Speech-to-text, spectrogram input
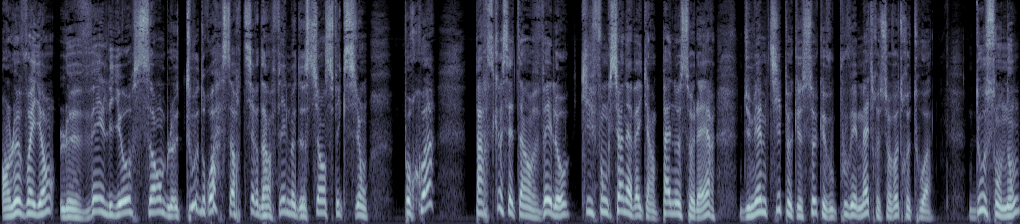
En le voyant, le Vélio semble tout droit sortir d'un film de science-fiction. Pourquoi? Parce que c'est un vélo qui fonctionne avec un panneau solaire du même type que ceux que vous pouvez mettre sur votre toit. D'où son nom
